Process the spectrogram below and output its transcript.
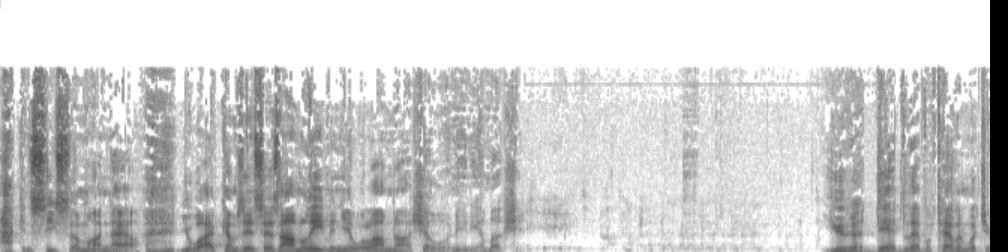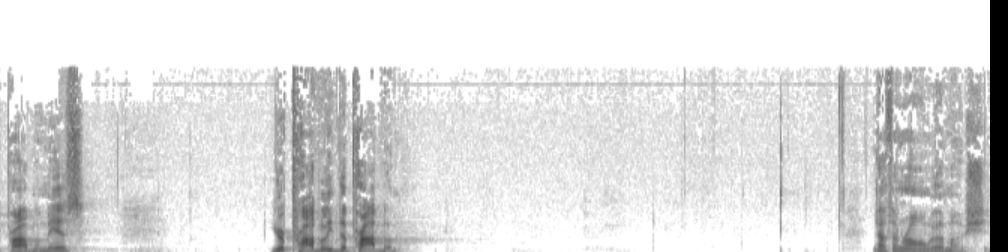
I can see someone now. Your wife comes in and says, I'm leaving you. Well, I'm not showing any emotion. You're a dead level telling what your problem is. You're probably the problem. Nothing wrong with emotion.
